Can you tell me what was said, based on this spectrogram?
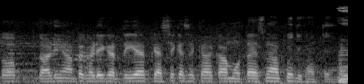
तो अब गाड़ी यहाँ पे खड़ी करती है। कैसे कैसे, क्या काम होता है, इसमें आपको दिखाते हैं।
